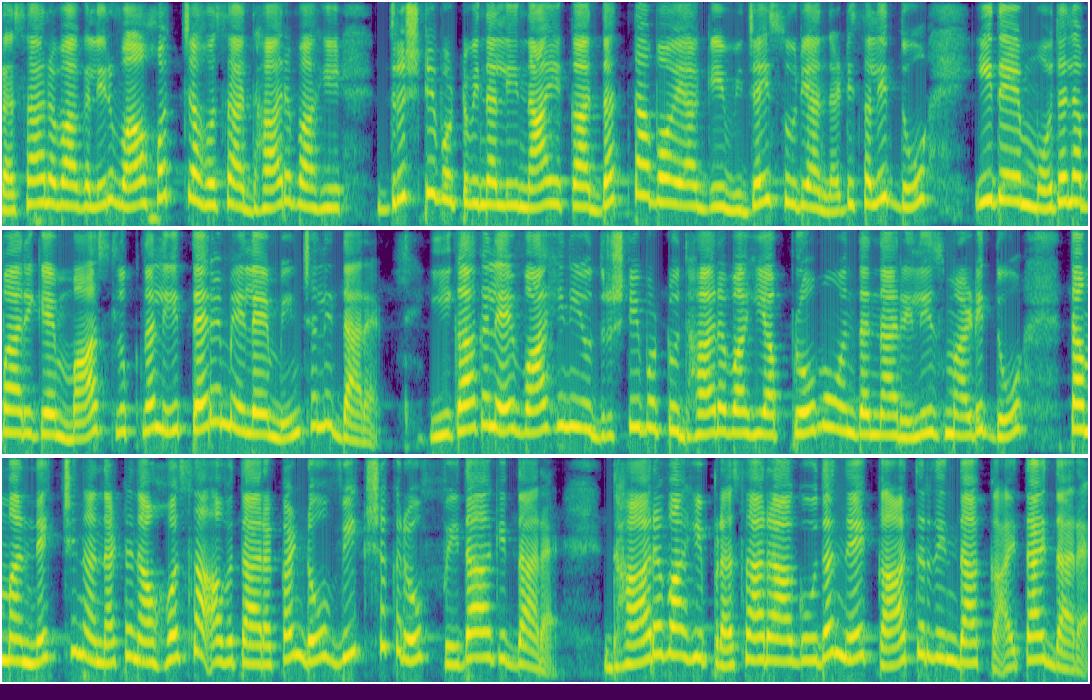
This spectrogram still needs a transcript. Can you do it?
ಪ್ರಸಾರವಾಗಲಿರುವ ಹೊಚ್ಚ ಹೊಸ ಧಾರಾವಾಹಿ ದೃಷ್ಟಿಬೊಟ್ಟುವಿನಲ್ಲಿ ನಾಯಕ ದತ್ತ ಬಾಯ್ ಆಗಿ ವಿಜಯ್ ಸೂರ್ಯ ನಟಿಸಲಿದ್ದು, ಇದೇ ಮೊದಲ ಬಾರಿಗೆ ಮಾಸ್ ಲುಕ್ನಲ್ಲಿ ತೆರೆ ಮೇಲೆ ಮಿಂಚಲಿದ್ದಾರೆ. ಈಗಾಗಲೇ ವಾಹಿನಿಯು ದೃಷ್ಟಿಬೊಟ್ಟು ಧಾರಾವಾಹಿಯ ಪ್ರೋಮೋವೊಂದನ್ನ ರಿಲೀಸ್ ಮಾಡಿದ್ದು, ತಮ್ಮ ನೆಚ್ಚಿನ ನಟನ ಹೊಸ ಅವತಾರ ಕಂಡು ವೀಕ್ಷಕರು ಫಿದಾ ಆಗಿದ್ದಾರೆ. ಧಾರಾವಾಹಿ ಪ್ರಸಾರ ಆಗುವುದನ್ನೇ ಕಾತರದಿಂದ ಕಾಯ್ತಾ ಇದ್ದಾರೆ.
